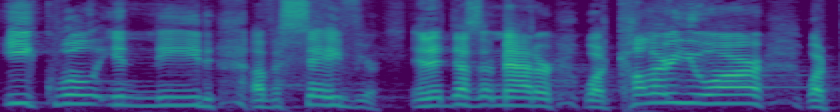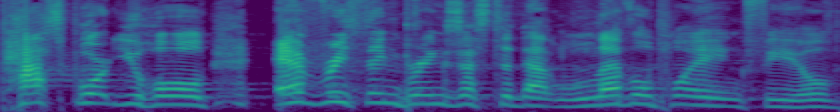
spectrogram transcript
equal in need of a Savior. And it doesn't matter what color you are, what passport you hold, everything brings us to that level playing field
